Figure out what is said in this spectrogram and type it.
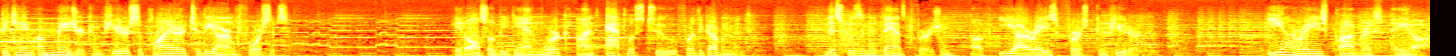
became a major computer supplier to the armed forces. It also began work on Atlas II for the government. This was an advanced version of ERA's first computer. ERA's progress paid off.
